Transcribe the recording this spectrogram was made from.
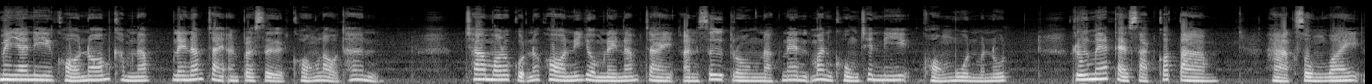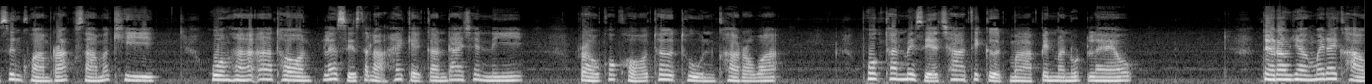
เมยานีขอน้อมคำนับในน้ำใจอันประเสริฐของเหล่าท่าน ชาวมรกรนครนิยมในน้ำใจอันซื่อตรงหนักแน่นมั่นคงเช่นนี้ของมวลมนุษย์ หรือแม้แต่สัตว์ก็ตาม หากทรงไว้ซึ่งความรักสามัคคีห่วงหาอาทรและเสียสละให้แก่กันได้เช่นนี้ เราก็ขอเทิดทูนคารวะ พวกท่านไม่เสียชาติที่เกิดมาเป็นมนุษย์แล้ว แต่เรายังไม่ได้ข่าว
